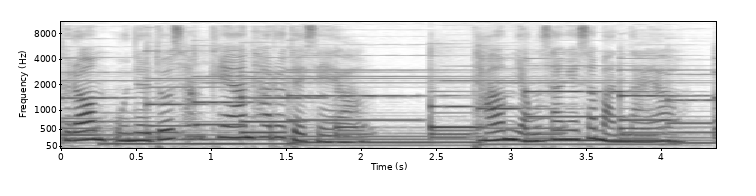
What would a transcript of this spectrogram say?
그럼 오늘도 상쾌한 하루 되세요. 다음 영상에서 만나요.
